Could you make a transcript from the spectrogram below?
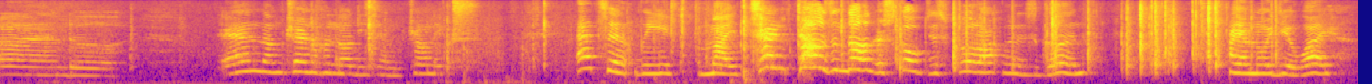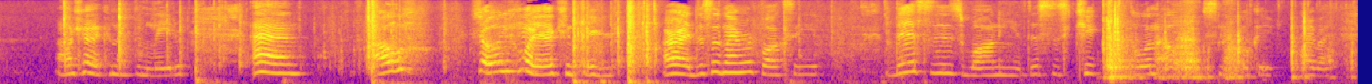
And, uh, and I'm trying to hunt all these animatronics. Accidentally, my $10,000 scope just fell off of this gun. I have no idea why. I'll try to connect it later. And I'll show you my action figures. Alright, this is Nightmare Foxy. This is Bonnie. This is Chica. The one snap. Okay, bye bye.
